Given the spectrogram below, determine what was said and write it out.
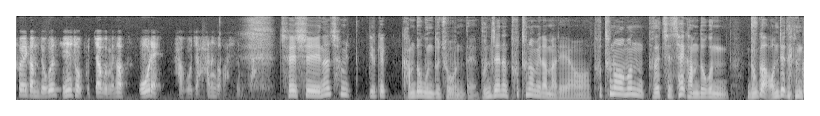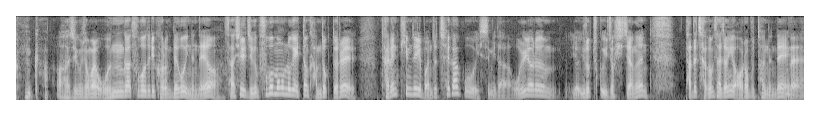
투엘 감독을 계속 붙잡으면서 오래 가고자 하는 것 같습니다. 첼시는 참 이렇게 감독운도 좋은데 문제는 토트넘이란 말이에요. 토트넘은 도대체 새 감독은 누가 언제 되는 겁니까? 아, 지금 정말 온갖 후보들이 거론되고 있는데요. 사실 지금 후보 목록에 있던 감독들을 다른 팀들이 먼저 채가고 있습니다. 올 여름 유럽 축구 이적 시장은 다들 자금 사정이 얼어붙었는데 네.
